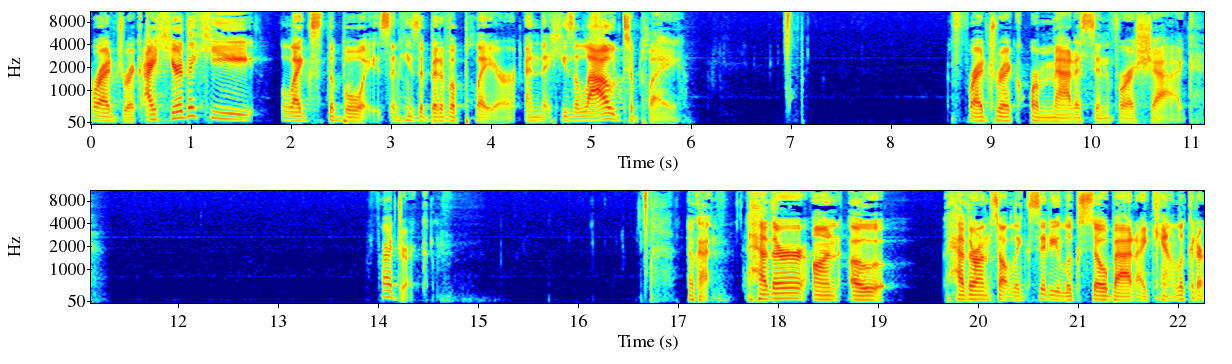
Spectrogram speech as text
Frederick. I hear that he likes the boys and he's a bit of a player and that he's allowed to play Frederick or Madison for a shag. Frederick. Okay. Heather on oh Heather on Salt Lake City looks so bad I can't look at her.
